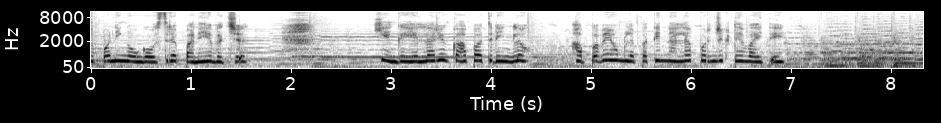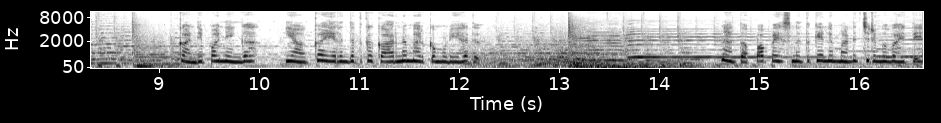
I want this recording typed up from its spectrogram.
எப்போ நீங்க உங்க உசிர பணைய வச்சு எங்க எல்லாரையும் காப்பாத்துறீங்களோ அப்பவே உங்களை பத்தி நல்லா புரிஞ்சுக்கிட்டேன் வைத்தி. கண்டிப்பா நீங்க என் அக்கா இறந்ததுக்கு காரணமா இருக்க முடியாது. நான் தப்பா பேசினதுக்கு என்ன மன்னிச்சிடுங்க வைத்தி.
